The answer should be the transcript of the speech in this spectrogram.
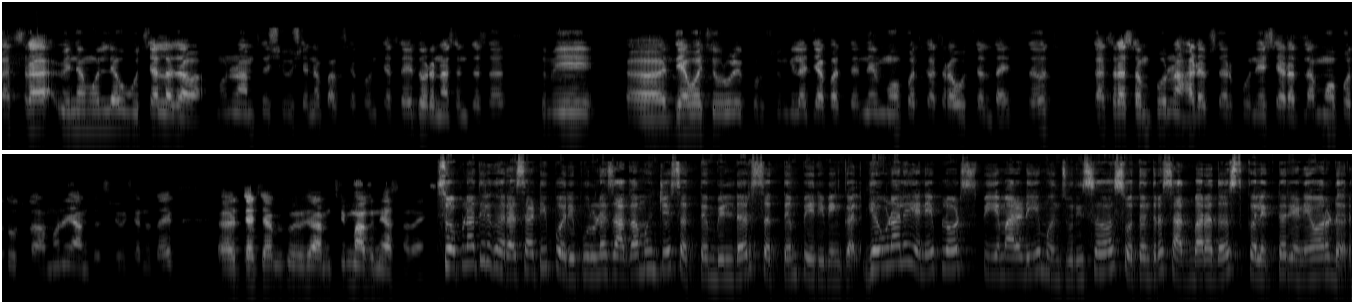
कचरा विनामूल्य उचलला जावा म्हणून आमचं शिवसेना पक्षाकडून त्याचंही धोरण असेल जसं तुम्ही देवाची उरुळी फुरसुंगीला ज्या पद्धतीने मोफत कचरा उचलताय तोच कचरा संपूर्ण हडपसर पुणे शहरातला मोफत उचला म्हणून आमचं शिवसेनेचा एक त्याच्या आमची मागणी असणार आहे. स्वप्नातील घरासाठी परिपूर्ण जागा म्हणजे सत्यम बिल्डर सत्यम पेरिविंकल. घेऊन आले एने प्लॉट्स पीएमआरडीए मंजुरीसह स्वतंत्र सातबारा दस्त कलेक्टर येणे ऑर्डर.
